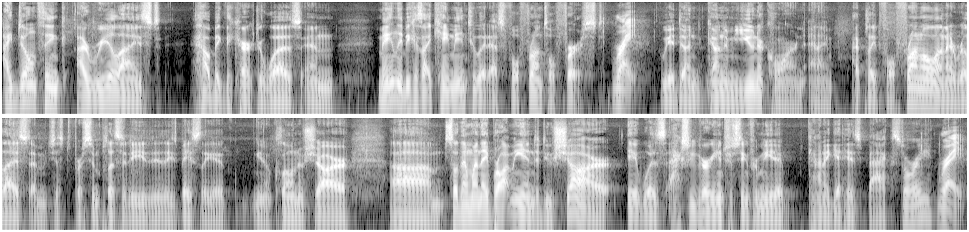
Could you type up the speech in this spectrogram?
I don't think I realized how big the character was and mainly because I came into it as full frontal first. Right. We had done Gundam Unicorn, and I, I played full frontal, and I realized I'm just for simplicity, he's basically a you know clone of Char. Um, so then when they brought me in to do Char, it was actually very interesting for me to kind of get his backstory, Right.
